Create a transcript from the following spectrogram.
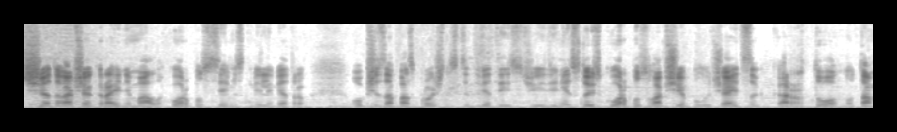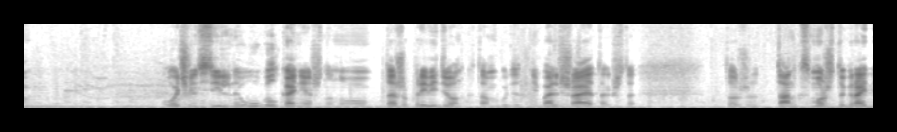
Что-то вообще крайне мало. Корпус 70 миллиметров. Общий запас прочности 2000 единиц. То есть корпус вообще получается картон. Но там очень сильный угол, конечно. Но даже приведенка там будет небольшая. Так что тоже танк сможет играть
